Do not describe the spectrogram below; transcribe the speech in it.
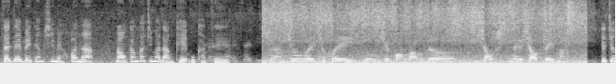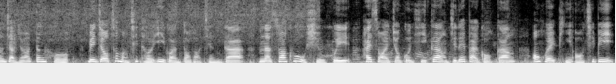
在地卖点心的欢啊，嘛有感觉即卖人客有较侪。对啊，就会就会有一些观光的消那个消费嘛。疫情渐渐啊等好，民众出门佚佗的意愿大大增加。毋但山区有受惠，海线的将军渔港一礼拜五天往回平湖七米，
